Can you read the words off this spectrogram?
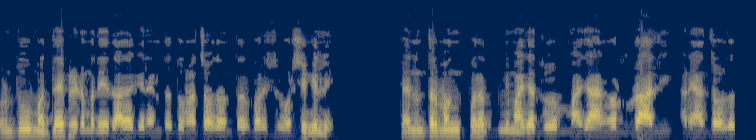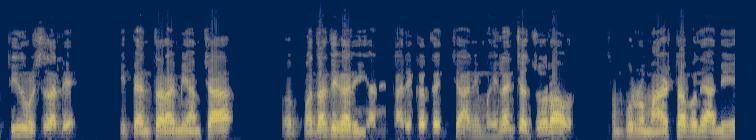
परंतु मधल्या पिरियडमध्ये दादा गेल्यानंतर दोन हजार चौदा नंतर बरेचसे वर्ष गेले. त्यानंतर मग परत मी माझ्या माझ्या अंगावर धुरा आली आणि आज जवळजवळ तीन वर्ष झाले ही पॅन्थर आम्ही आमच्या पदाधिकारी आणि कार्यकर्त्यांच्या आणि महिलांच्या जोरावर संपूर्ण महाराष्ट्रामध्ये आम्ही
